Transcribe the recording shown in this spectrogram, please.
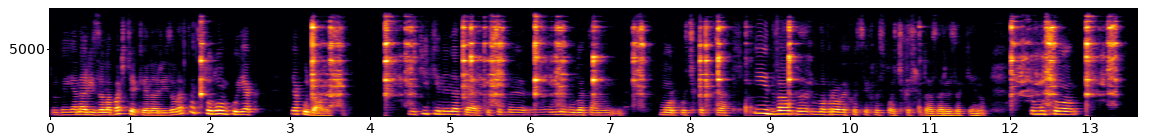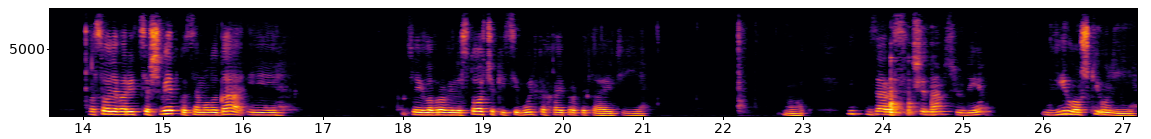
сюди. Я нарізала, бачите, як я нарізала? Так соломку, як, як удалося. Ну, тільки не на терку, щоб е, не була там морквочка така. І два лаврових оцих листочка сюди зараз закину. Тому що фасоля вариться швидко, це молода, і цей лавровий листочок і цибулька хай пропитають її. От. І зараз ще дам сюди дві ложки олії.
